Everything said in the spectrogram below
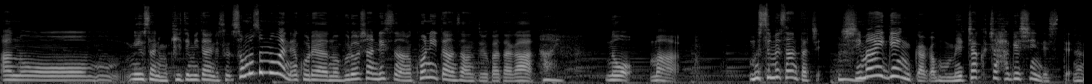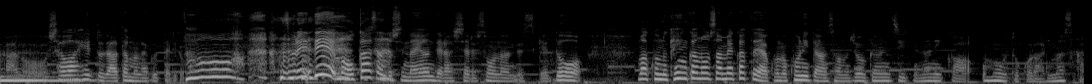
あのみゆさんにも聞いてみたいんですけどそもそもがねこれあのブローシャンリスナーのコニタンさんという方が、はい、のまあ娘さんたち、姉妹喧嘩がもうめちゃくちゃ激しいんですって。なんかあのシャワーヘッドで頭殴ったりとか。それで、まあ、お母さんとして悩んでらっしゃるそうなんですけどまあ、この喧嘩の収め方やこのコニタンさんの状況について何か思うところありますか？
